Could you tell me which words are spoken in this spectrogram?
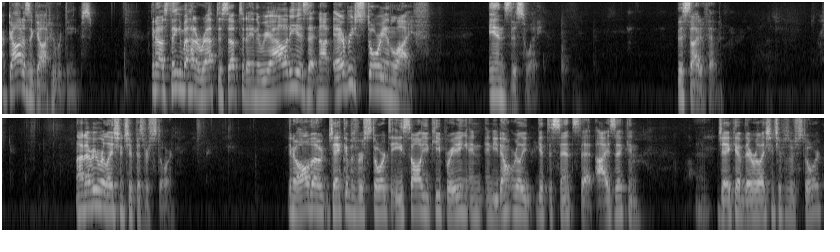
Our God is a God who redeems. You know, I was thinking about how to wrap this up today, and the reality is that not every story in life ends this way, this side of heaven. Not every relationship is restored. You know, although Jacob is restored to Esau, you keep reading and, and you don't really get the sense that Isaac and uh, Jacob, their relationship is restored.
